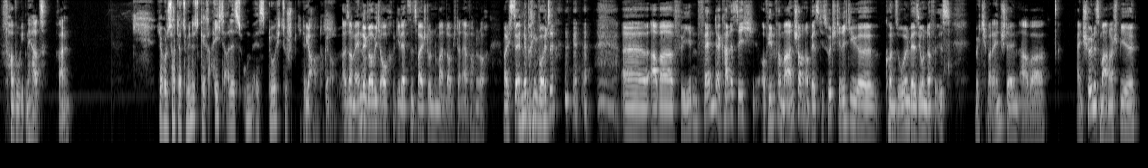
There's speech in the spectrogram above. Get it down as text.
Favoritenherz ran. Ja, aber das hat ja zumindest gereicht, alles, um es durchzuspielen. Ja, das, genau. Also am Ende, glaube ich, auch die letzten zwei Stunden waren, glaube ich, dann einfach nur noch, weil ich es zu Ende bringen wollte. äh, aber für jeden Fan, der kann es sich auf jeden Fall mal anschauen, ob jetzt die Switch die richtige Konsolenversion dafür ist, möchte ich mal dahinstellen. Aber ein schönes Mana-Spiel,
